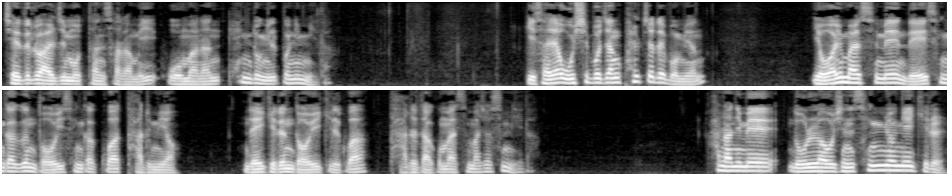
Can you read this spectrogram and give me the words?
제대로 알지 못한 사람의 오만한 행동일 뿐입니다. 이사야 55장 8절에 보면 여호와의 말씀에 내 생각은 너희 생각과 다르며 내 길은 너희 길과 다르다고 말씀하셨습니다. 하나님의 놀라우신 생명의 길을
